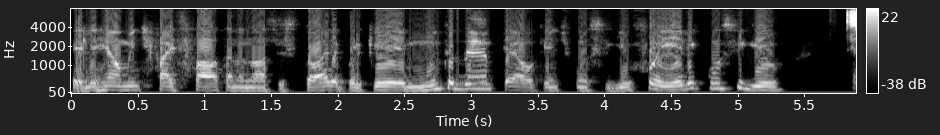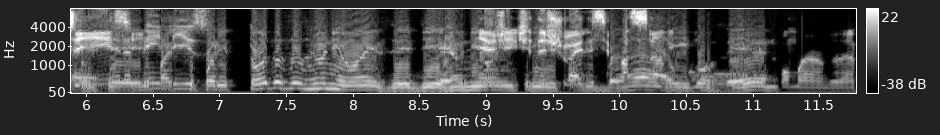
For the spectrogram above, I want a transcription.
ele realmente faz falta na nossa história, porque muito do é. Intel que a gente conseguiu foi ele que conseguiu. Sim, é, ele participou liso. de todas as reuniões, de, de reuniões e a gente entre deixou ele se passando e governo. comando, né?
